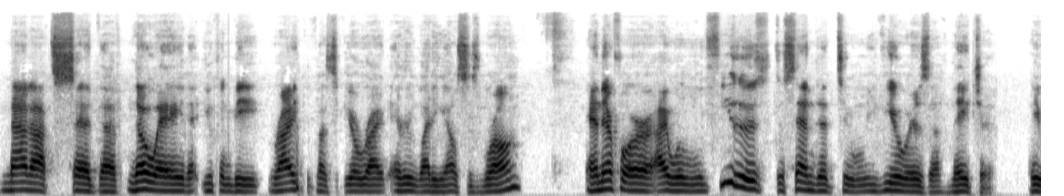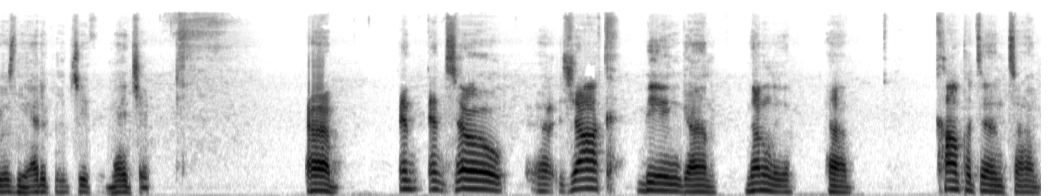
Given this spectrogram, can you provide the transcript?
Maddox said that no way that you can be right because if you're right, everybody else is wrong. And therefore, I will refuse to send it to reviewers of Nature. He was the editor in chief of Nature. Um, and, and so uh, Jacques, being um, not only a competent, um,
